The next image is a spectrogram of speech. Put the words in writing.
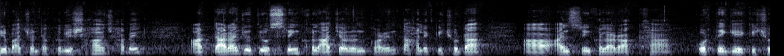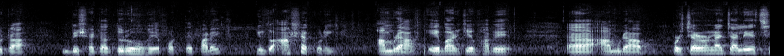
নির্বাচনটা খুবই সহজ হবে। আর তারা যদি শৃঙ্খলা আচরণ করেন, তাহলে কিছুটা আইনশৃঙ্খলা রক্ষা করতে গিয়ে কিছুটা বিষয়টা দুরূহ হয়ে পড়তে পারে। কিন্তু আশা করি আমরা এবার যেভাবে আমরা প্রচারণা চালিয়েছি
